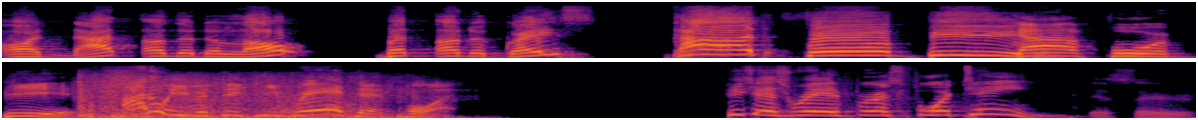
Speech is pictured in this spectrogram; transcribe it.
are not under the law, but under grace? God forbid. God forbid. I don't even think he read that part. He just read verse 14. Yes, sir.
